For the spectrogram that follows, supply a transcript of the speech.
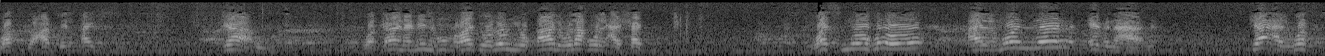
وفد عبد القيس جاءوا وكان منهم رجل يقال له الأشد واسمه المنذر ابن عامر. جاء الوفد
